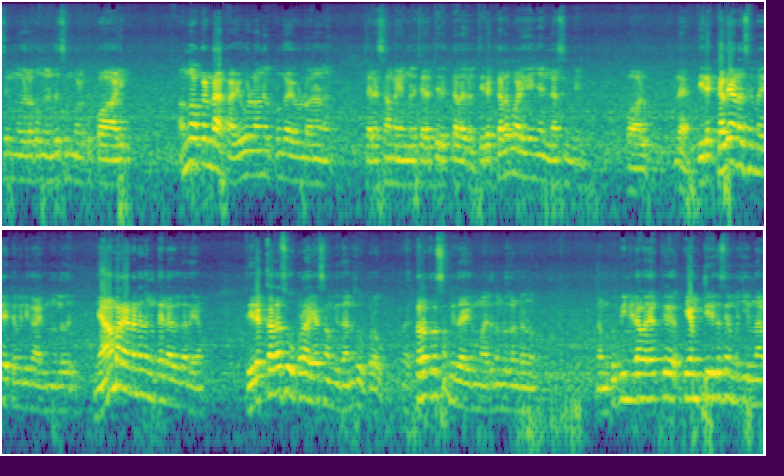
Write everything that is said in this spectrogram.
സിനിമകളൊക്കെ രണ്ട് സിനിമകളൊക്കെ പാടി. അത് നോക്കണ്ട കഴിവുള്ളവൻ എപ്പോഴും കഴിവുള്ളവനാണ്. ചില സമയങ്ങളിൽ ചില തിരക്കഥകൾ. തിരക്കഥ പാടി കഴിഞ്ഞാൽ എല്ലാ സിനിമയും പാളും അല്ലേ? തിരക്കഥയാണ് സിനിമയിൽ ഏറ്റവും വലിയ കാര്യം എന്നുള്ളത്. ഞാൻ പറയേണ്ടത് നിങ്ങൾക്ക് എല്ലാവർക്കും അറിയാം. തിരക്കഥ സൂപ്പറായ സംവിധാനം സൂപ്പറാവും. എത്ര എത്ര സംവിധായകന്മാർ നമ്മൾ കണ്ടു നമുക്ക് പിന്നീട് അവരൊക്കെ എം ടിയിലൊക്കെ സിനിമ ചെയ്യുന്ന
